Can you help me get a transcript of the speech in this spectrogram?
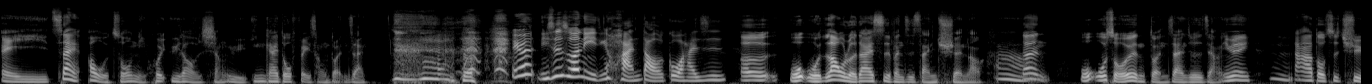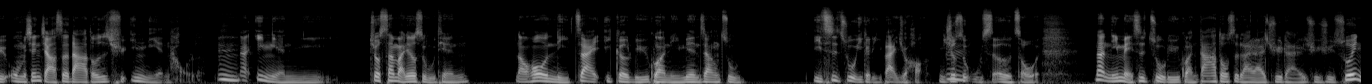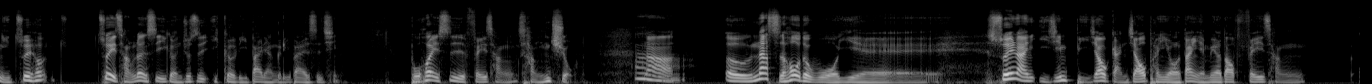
哎，在澳洲你会遇到的相遇，应该都非常短暂。因为你是说你已经环岛过，还是？呃，我我绕了大概四分之三圈了。嗯，但我我所谓的短暂就是这样，因为大家都是去，我们先假设大家都是去一年好了。嗯，那一年你就三百六十五天，然后你在一个旅馆里面这样住一次住一个礼拜就好，你就是五十二周。那你每次住旅馆，大家都是来来去来来去去，所以你最后最常认识一个人就是一个礼拜、两个礼拜的事情，不会是非常长久那呃那时候的我也虽然已经比较敢交朋友，但也没有到非常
